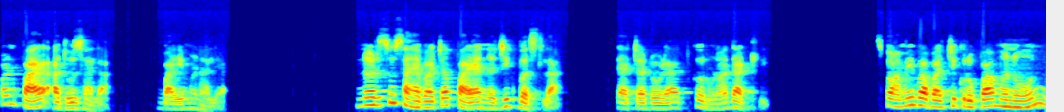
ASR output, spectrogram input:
पण पाय अधू झाला बाई म्हणाल्या. नरसू साहेबाच्या पायानजीक बसला. त्याच्या डोळ्यात करुणा दाटली. स्वामी बाबाची कृपा म्हणून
